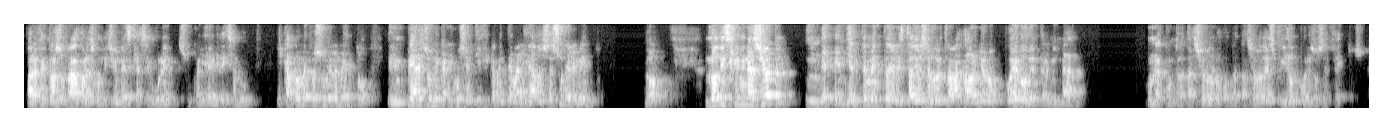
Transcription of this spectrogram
para efectuar su trabajo en las condiciones que aseguren su calidad de vida y salud. El cronómetro es un elemento. El emplear esos mecanismos científicamente validados es un elemento. ¿no? No discriminación. Independientemente del estadio de salud del trabajador, yo no puedo determinar una contratación o no contratación o despido por esos efectos.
